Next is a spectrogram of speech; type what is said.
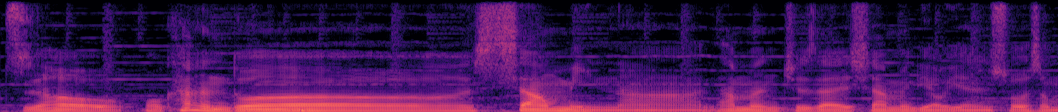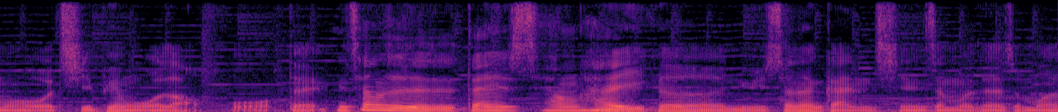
之后，我看很多乡民啊，他们就在下面留言说什么我欺骗我老婆，对你这样子在伤害一个女生的感情什么的，怎么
